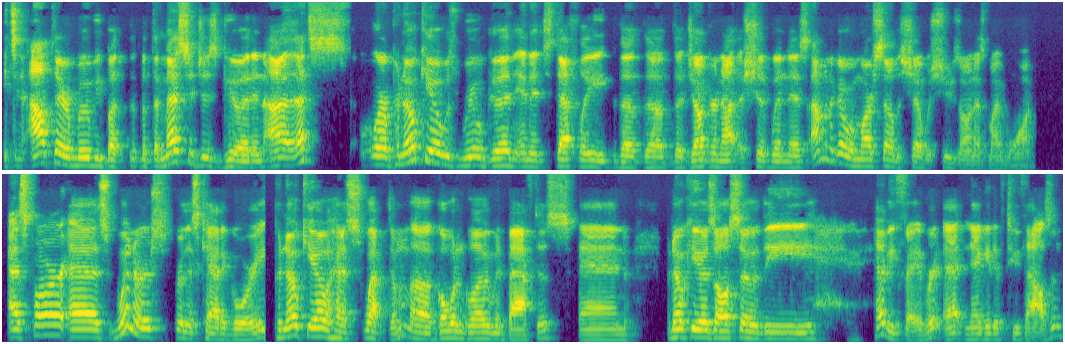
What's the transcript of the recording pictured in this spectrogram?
it's an out there movie, but the, but the message is good, and I, that's where Pinocchio was real good, and it's definitely the the the juggernaut that should win this. I'm going to go with Marcel the Shell with shoes on as my one. As far as winners for this category, Pinocchio has swept them, uh, Golden Globe and BAFTAs, and Pinocchio is also the heavy favorite at negative 2000.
